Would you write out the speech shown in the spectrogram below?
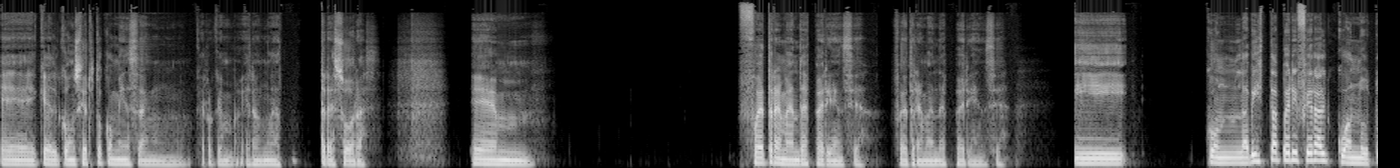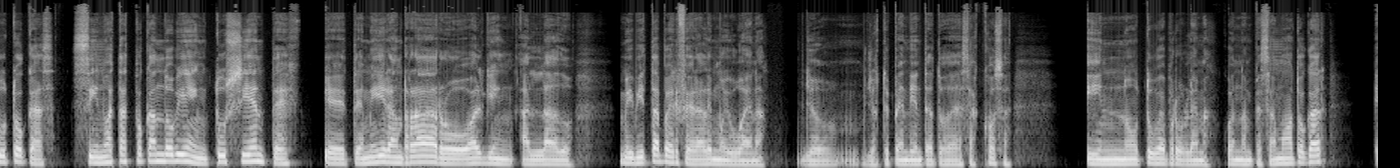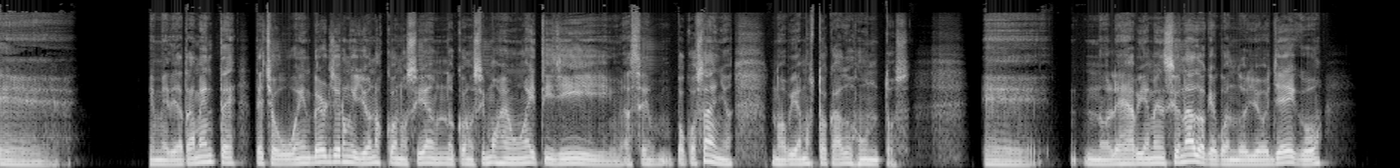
eh, que el concierto comienza en, creo que eran unas tres horas. Em, fue tremenda experiencia, fue tremenda experiencia. Y con la vista periferial, cuando tú tocas, si no estás tocando bien, tú sientes que te miran raro o alguien al lado mi vista periferial es muy buena. Yo, yo estoy pendiente de todas esas cosas. Y no tuve problema. Cuando empezamos a tocar, eh, inmediatamente, de hecho, Wayne Bergeron y yo nos conocíamos, nos conocimos en un ITG hace pocos años. No habíamos tocado juntos. Eh, no les había mencionado que cuando yo llego,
